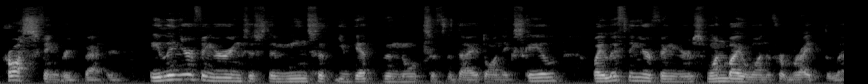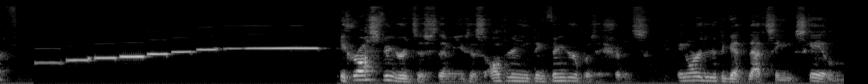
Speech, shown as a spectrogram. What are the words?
cross-fingered pattern. A linear fingering system means that you get the notes of the diatonic scale by lifting your fingers one by one from right to left. A cross-fingered system uses alternating finger positions in order to get that same scale.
